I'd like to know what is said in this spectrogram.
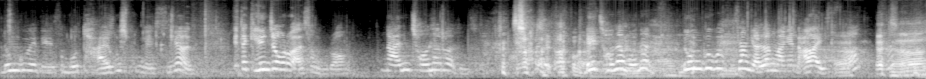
농구에 대해서 뭐더 알고 싶은 게 있으면 일단 개인적으로 와서 물어. 나 아니면 전화로 하든지. 내 전화번호는 농구부 부상 연락망에 나와 있어. 아,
